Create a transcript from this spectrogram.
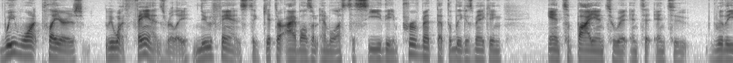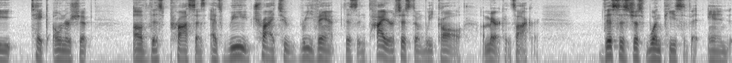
We want players, we want fans, really, new fans, to get their eyeballs on MLS to see the improvement that the league is making and to buy into it and to, and to really take ownership of this process as we try to revamp this entire system we call American soccer. This is just one piece of it. And,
